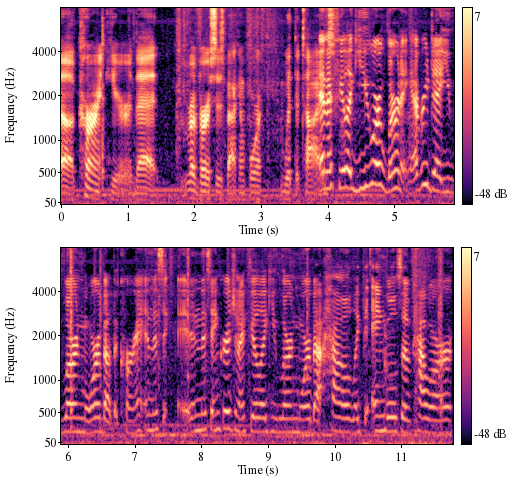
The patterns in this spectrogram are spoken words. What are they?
uh, current here that reverses back and forth with the tides. and I feel like you are learning every day. You learn more about the current in this in this anchorage, and I feel like you learn more about how like the angles of how our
